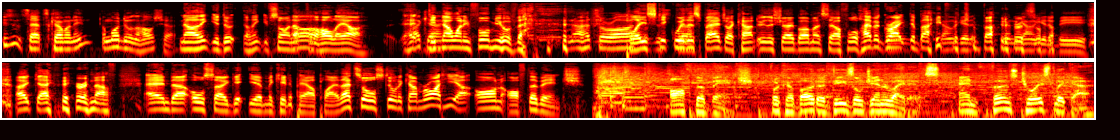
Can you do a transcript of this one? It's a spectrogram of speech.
Isn't Sats coming in? Am I doing the whole show? No, I think you do. I think you've signed up for Oh. the whole hour. Ha- Okay. Did no one inform you of that? No, that's all right. Please I'll stick just, with uh, us, Badge. I can't do the show by myself. We'll have a great Go- debate go and with get a- Kubota go as and get a well. beer. Okay, fair enough. And uh, also get your Makita Power Play. That's all still to come right here on Off the Bench. Off the bench for Kubota diesel generators and first choice liquor.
